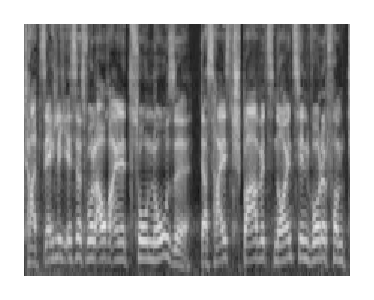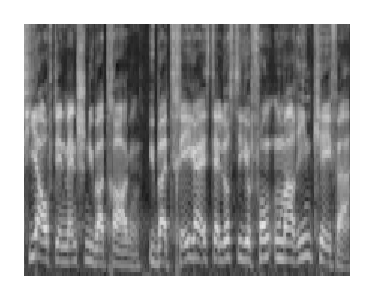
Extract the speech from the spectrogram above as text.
Tatsächlich ist es wohl auch eine Zoonose. Das heißt, Sparwitz 19 wurde vom Tier auf den Menschen übertragen. Überträger ist der lustige Funken Marienkäfer.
